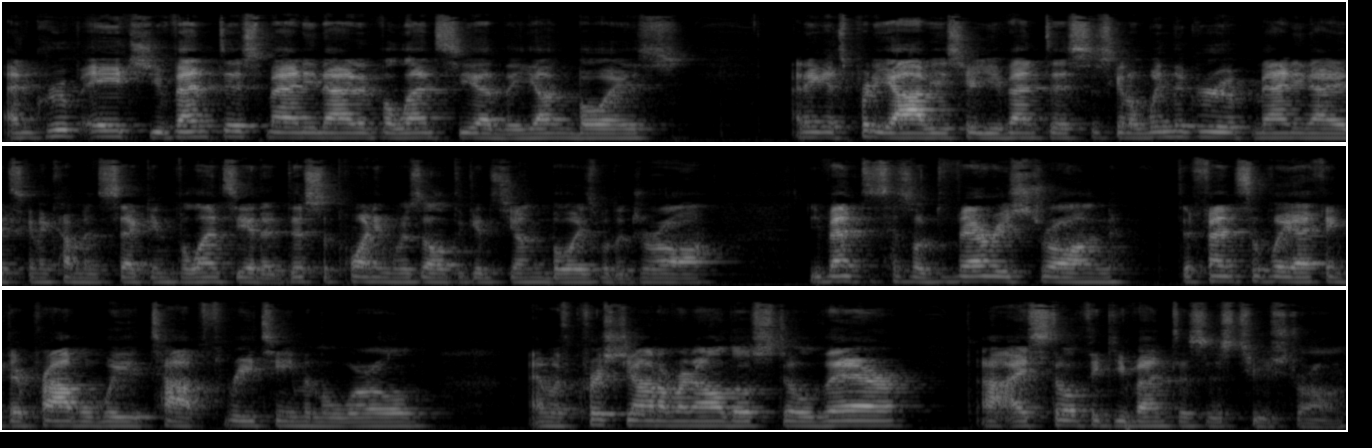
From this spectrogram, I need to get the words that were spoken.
And Group H, Juventus, Man United, Valencia, the Young Boys. I think it's pretty obvious here. Juventus is going to win the group. Man United is going to come in second. Valencia had a disappointing result against Young Boys with a draw. Juventus has looked very strong defensively. I think they're probably a top three team in the world. And with Cristiano Ronaldo still there, uh, I still think Juventus is too strong.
